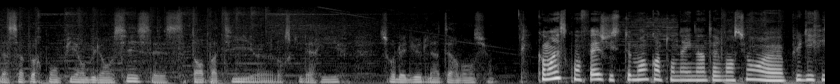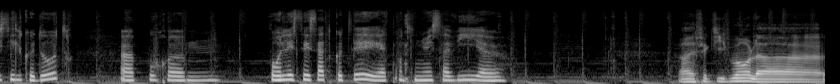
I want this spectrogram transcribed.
d'un sapeur-pompier ambulancier, c'est cette empathie euh, lorsqu'il arrive sur les lieux de l'intervention. Comment est-ce qu'on fait justement quand on a une intervention euh, plus difficile que d'autres euh, pour, euh, pour laisser ça de côté et continuer sa vie Ah, effectivement, là,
